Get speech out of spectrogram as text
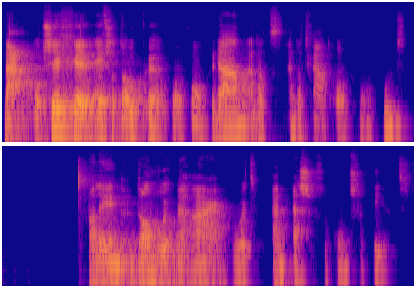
Nou, op zich eh, heeft dat ook eh, gewoon gedaan en dat, en dat gaat ook gewoon goed. Alleen dan wordt bij haar wordt MS geconstateerd.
